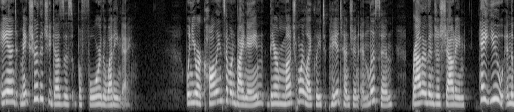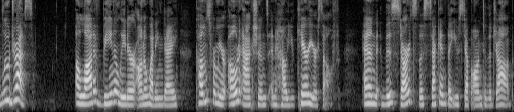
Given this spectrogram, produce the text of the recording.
and make sure that she does this before the wedding day. When you are calling someone by name, they are much more likely to pay attention and listen rather than just shouting, Hey, you in the blue dress! A lot of being a leader on a wedding day comes from your own actions and how you carry yourself. And this starts the second that you step onto the job.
